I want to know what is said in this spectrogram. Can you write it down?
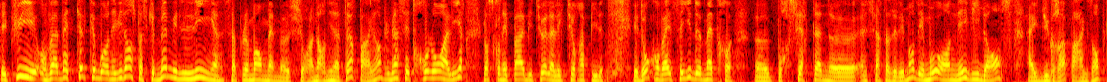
Et puis on va mettre quelques mots en évidence parce que même une ligne, simplement même sur un ordinateur par exemple, eh bien c'est trop long à lire lorsqu'on n'est pas habitué à la lecture rapide. Et donc on va essayer de mettre euh, pour certaines, euh, certains éléments des mots en évidence avec du gras par exemple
